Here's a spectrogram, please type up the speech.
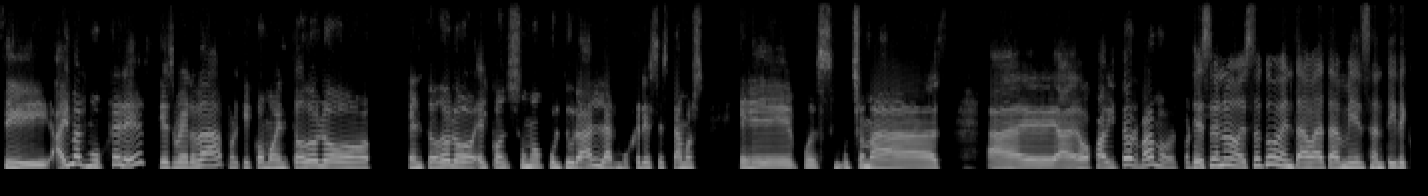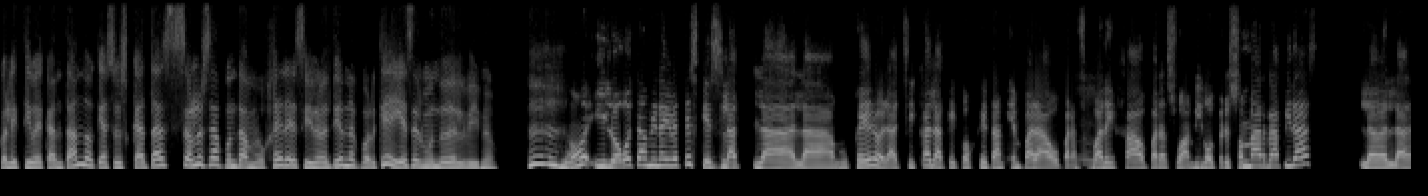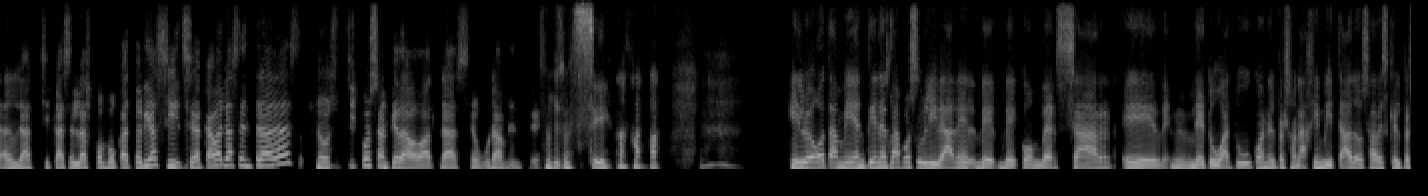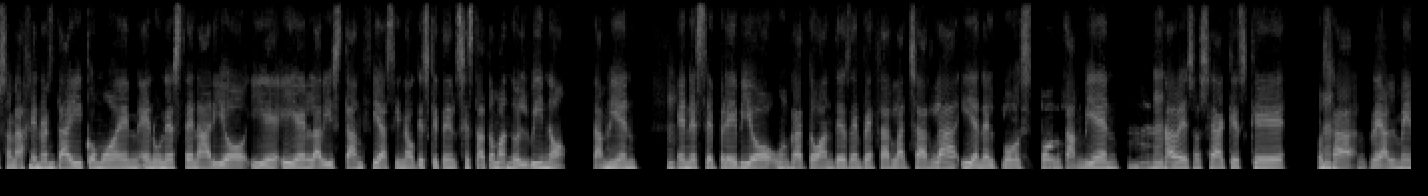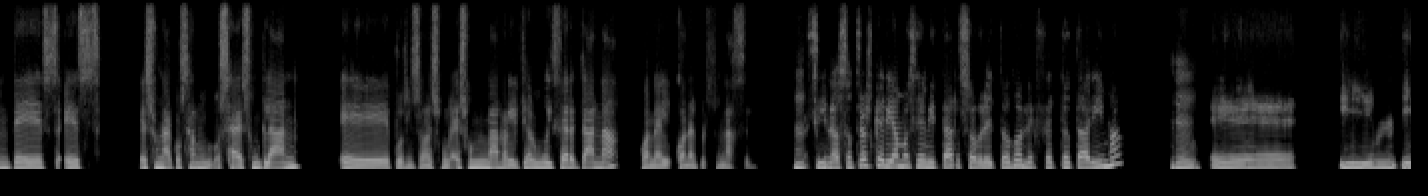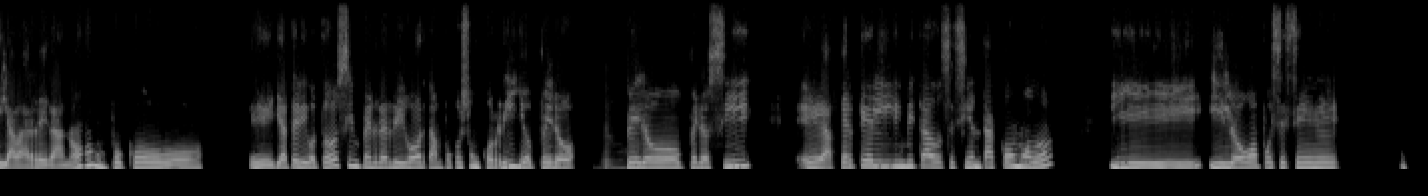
Sí, hay más mujeres, que es verdad, porque como en todo lo, en todo lo, el consumo cultural, las mujeres estamos eh, pues mucho más a, ojo a Víctor, vamos. Eso no, eso comentaba también Santi de Colectivo de Cantando, que a sus catas solo se apuntan mujeres y no entiende por qué, y es el mundo del vino. ¿no? Y luego también hay veces que es la, la, mujer o la chica la que coge también para, o para su mm. pareja o para su amigo, pero son más rápidas las chicas en las convocatorias. Si se acaban las entradas, los chicos han quedado atrás seguramente. Sí. Y luego también tienes la posibilidad de, conversar eh, de, tú a tú con el personaje invitado, ¿sabes? Que el personaje no está ahí como en, un escenario y, en la distancia, sino que es que se está tomando el vino también Mm. en ese previo un rato antes de empezar la charla y en el post también, mm. ¿sabes? O sea, que es que, o mm. sea, realmente es, es, es una cosa, o sea, es un plan, eh, pues eso, es, es, una relación muy cercana con el, con el personaje. Sí, nosotros queríamos evitar sobre todo el efecto tarima eh, y, y, la barrera, ¿no? Un poco, eh, ya te digo, todo sin perder rigor, tampoco es un corrillo, pero, pero, pero sí eh, hacer que el invitado se sienta cómodo y, luego pues ese,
